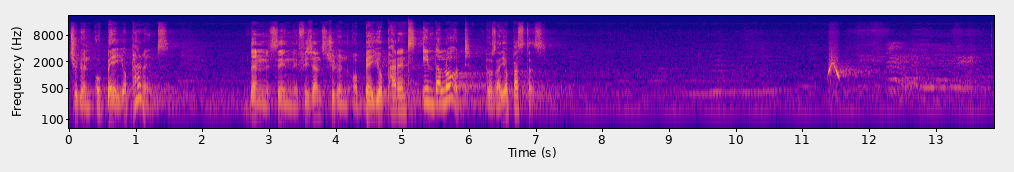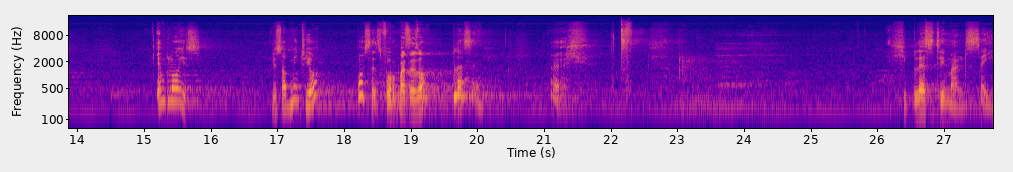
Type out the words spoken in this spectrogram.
Children, obey your parents. Then it's in Ephesians, children, obey your parents in the Lord. Those are your pastors. Employees, you submit to your bosses for purposes of blessing. He blessed him and said,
